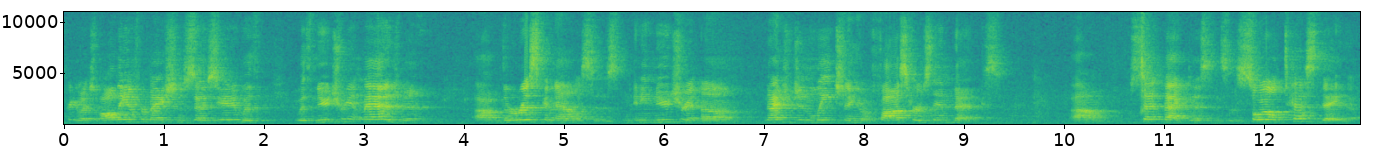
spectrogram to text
Pretty much all the information associated with, with nutrient management, um, the risk analysis, any nutrient, um, nitrogen leaching or phosphorus index, um, setback distances, soil test data,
